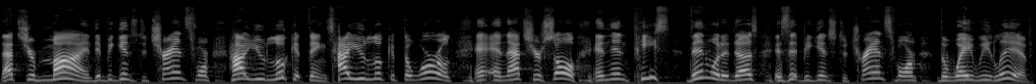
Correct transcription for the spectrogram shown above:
That's your mind. It begins to transform how you look at things, how you look at the world, and, and, that's your soul. And then peace, then what it does is it begins to transform the way we live,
